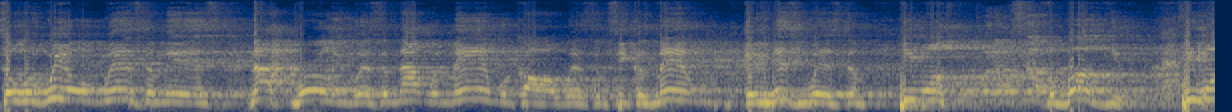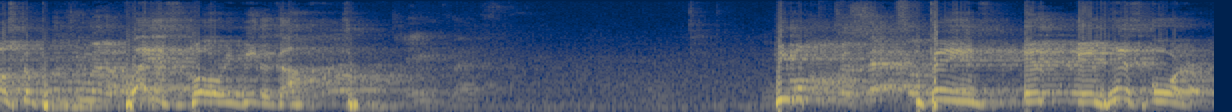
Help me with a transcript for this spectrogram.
So what real wisdom is, not worldly wisdom, not what man would call wisdom. See, because man, in his wisdom, he wants to put himself above you. He wants to put you in a place, glory be to God. He wants to set some things in, in his order.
